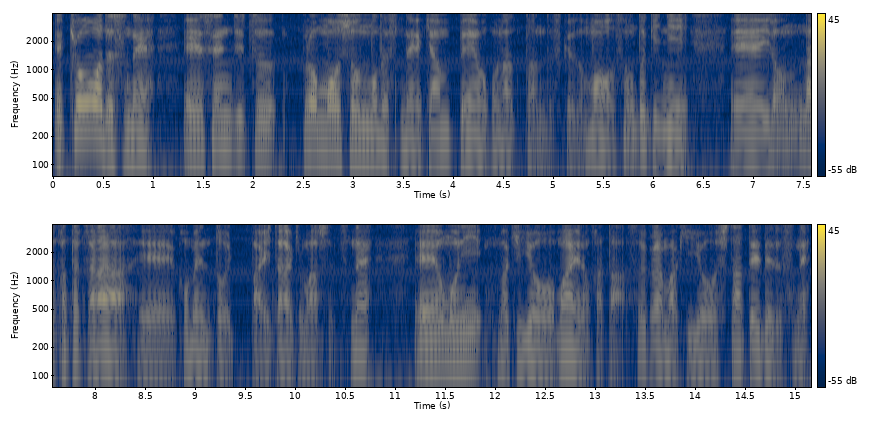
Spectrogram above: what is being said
え今日はですね、えー、先日プロモーションのですねキャンペーンを行ったんですけれどもその時に、えー、いろんな方から、えー、コメントをいっぱいいただきましてですねえー、主に、まあ、起業前の方、それから、まあ、起業したてでですね、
